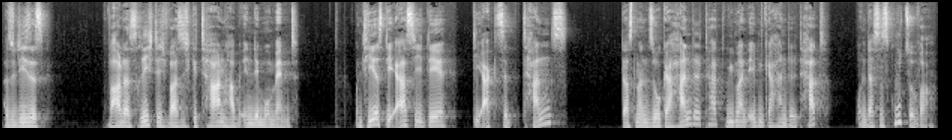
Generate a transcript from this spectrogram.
Also dieses, war das richtig, was ich getan habe in dem Moment? Und hier ist die erste Idee, die Akzeptanz, dass man so gehandelt hat, wie man eben gehandelt hat und dass es gut so war.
